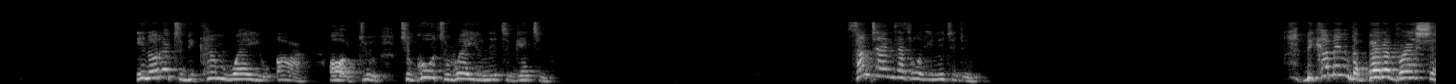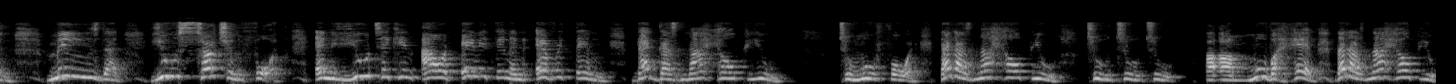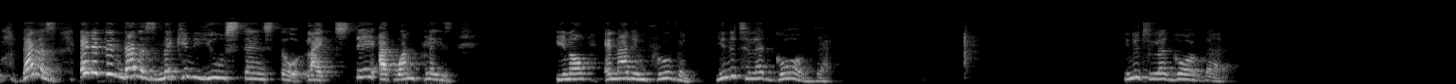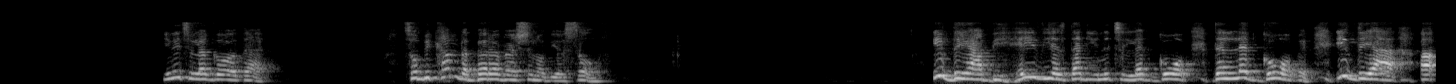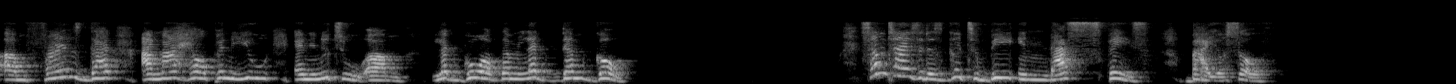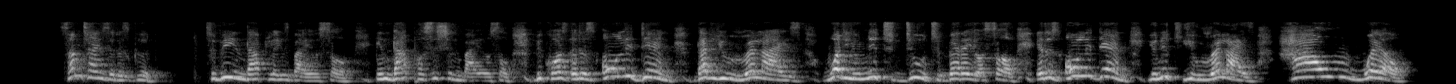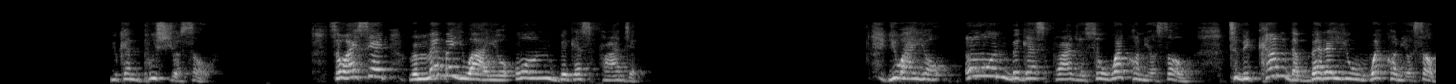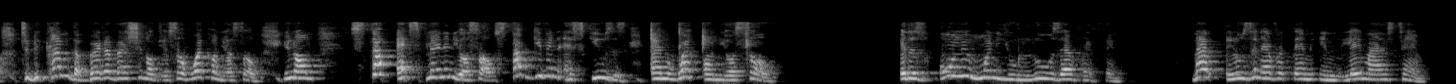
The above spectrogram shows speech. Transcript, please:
in order to become where you are or to, to go to where you need to get to. Sometimes that's what you need to do. Becoming the better version means that you searching forth and you taking out anything and everything that does not help you to move forward. That does not help you to to to uh, uh, move ahead. That does not help you. That is anything that is making you stand still, like stay at one place, you know, and not improving. You need to let go of that. You need to let go of that. You need to let go of that. So become the better version of yourself. If there are behaviors that you need to let go of, then let go of it. If there are uh, um, friends that are not helping you and you need to um, let go of them, let them go. Sometimes it is good to be in that space by yourself. Sometimes it is good to be in that place by yourself, in that position by yourself, because it is only then that you realize what you need to do to better yourself. It is only then you need to, you realize how well you can push yourself. So I said, remember you are your own biggest project. You are your own biggest project. So work on yourself. To become the better you, work on yourself. To become the better version of yourself, work on yourself. You know, stop explaining yourself. Stop giving excuses and work on yourself. It is only when you lose everything, not losing everything in layman's term,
